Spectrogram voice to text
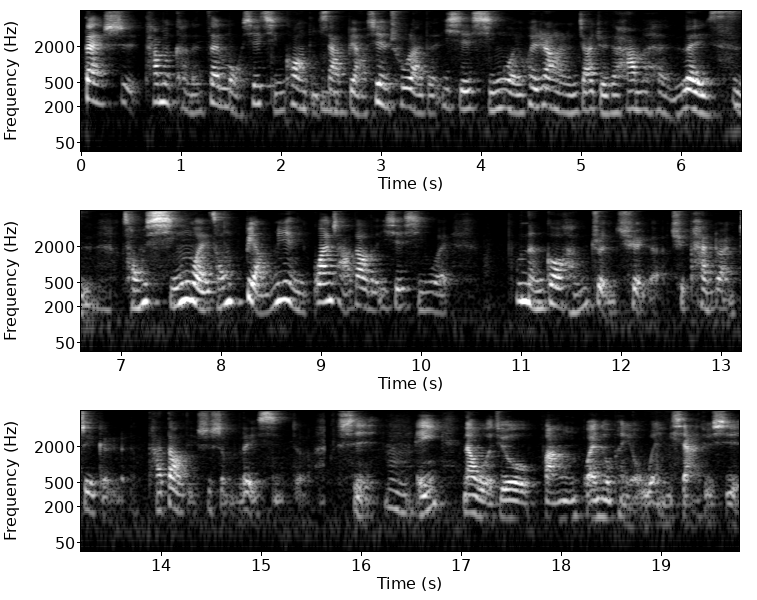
但是他们可能在某些情况底下表现出来的一些行为，会让人家觉得他们很类似。从行为，从表面你观察到的一些行为。不能够很准确的去判断这个人他到底是什么类型的。是，嗯，哎，那我就帮观众朋友问一下，就是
